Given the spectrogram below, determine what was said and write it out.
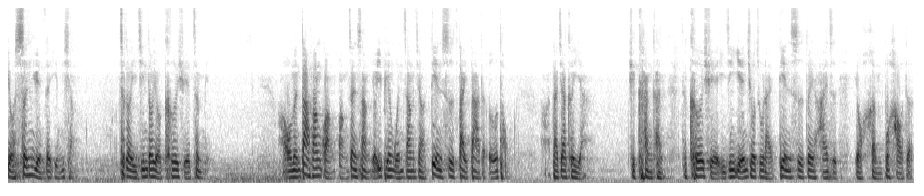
有深远的影响，这个已经都有科学证明。好，我们大方广网站上有一篇文章叫《电视带大的儿童》，啊，大家可以啊去看看。这科学已经研究出来，电视对孩子有很不好的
